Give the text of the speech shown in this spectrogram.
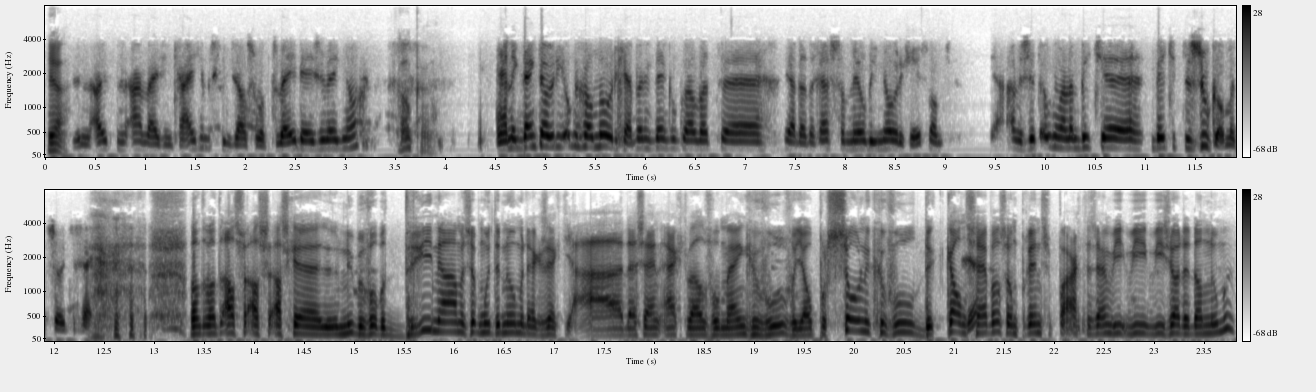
ja. een, uit, een aanwijzing krijgen. Misschien zelfs wel twee deze week nog. Oké. Okay. En ik denk dat we die ook nog wel nodig hebben. En ik denk ook wel dat, uh, ja, dat de rest van mail die nodig is. Want ja, we zitten ook nog wel een beetje, een beetje te zoeken, om het zo te zeggen. want want als, als, als je nu bijvoorbeeld drie namen zou moeten noemen, dat je zegt, ja, dat zijn echt wel voor mijn gevoel, voor jouw persoonlijk gevoel, de kanshebbers ja? om prinsenpaard te zijn. Wie, wie, wie zou je dan noemen?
